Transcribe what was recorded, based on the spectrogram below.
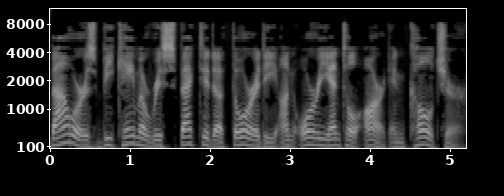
Bowers became a respected authority on Oriental art and culture,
